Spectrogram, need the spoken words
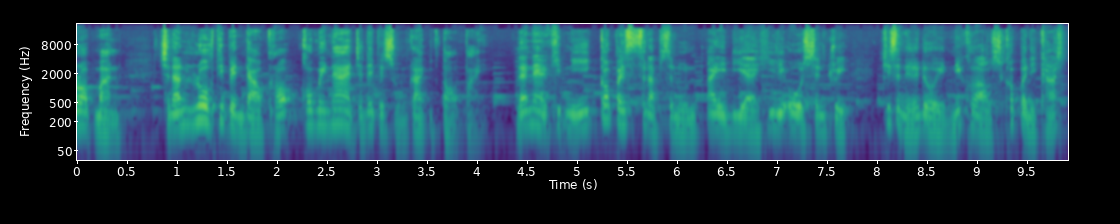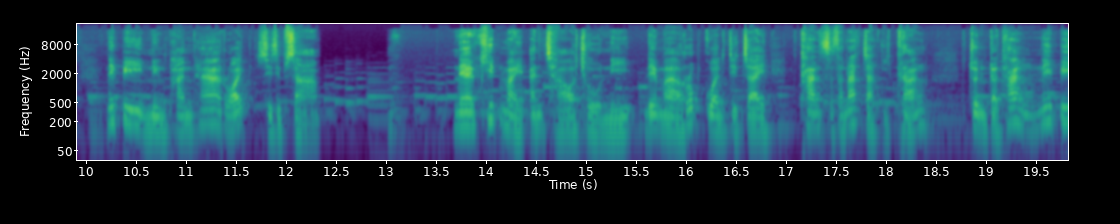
รอบๆมัน ฉะนั้นโลกที่เป็นดาวเคราะห์ก็ไม่น่าจะได้เป็นศูนย์กลางอีกต่อไป และแนวคิดนี้ก็ไปสนับสนุนไอเดีย heliocentric ที่ ที่เสนอโดยนิโคลัสคอปเปอร์นิคัสในปี 1543 แนวคิดใหม่อันเฉาโฉนนี้ได้มารบกวนจิตใจทางศาสนาจักรอีกครั้ง จนกระทั่งในปี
